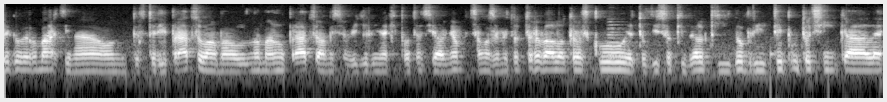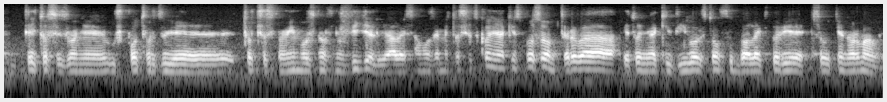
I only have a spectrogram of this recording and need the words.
ligového Martina. On vtedy pracoval, mal normálnu prácu a my sme videli nejaký potenciál v ňom. Samozrejme to trvalo trošku, je to vysoký, veľký, dobrý typ útočníka, ale v tejto sezóne už potvrdzuje to, čo sme my možno v ňom videli, ale samozrejme to všetko nejakým spôsobom trvá, je to nejaký vývoj v tom futbale, ktorý je absolútne normálny.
